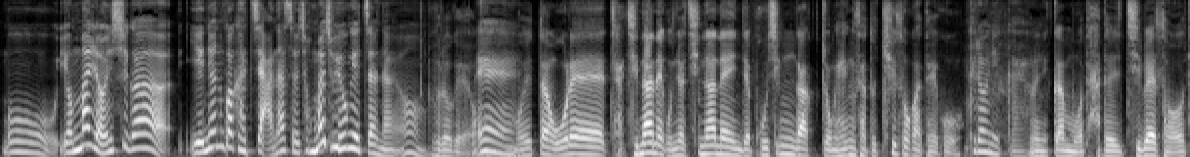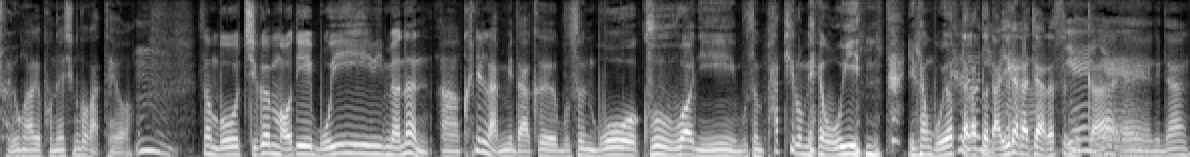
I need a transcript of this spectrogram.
뭐 연말 연시가 예년과 같지 않았어요. 정말 조용했잖아요. 그러게요. 예. 뭐 일단 올해 자, 지난해군요. 지난해 이제 보신각종 행사도 취소가 되고 그러니까요. 그러니까 뭐 다들 집에서 조용하게 보내신 것 같아요. 음. 그래서 뭐 지금 어디 모이면은 아, 큰일 납니다. 그 무슨 모 구의원이 무슨 파티룸에 5인 이상 모였다가 또 난리가 그러니까요. 나지 않았습니까? 예, 예. 예, 그냥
